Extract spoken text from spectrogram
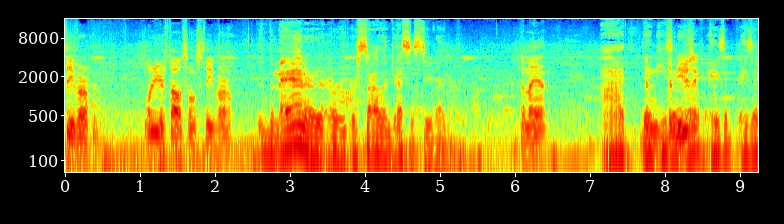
Steve Earle. What are your thoughts on Steve Earle? The man or, or, or Starlin dressed as Steve Earle? The man. I The- think he's the music? incredible. He's a he's a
